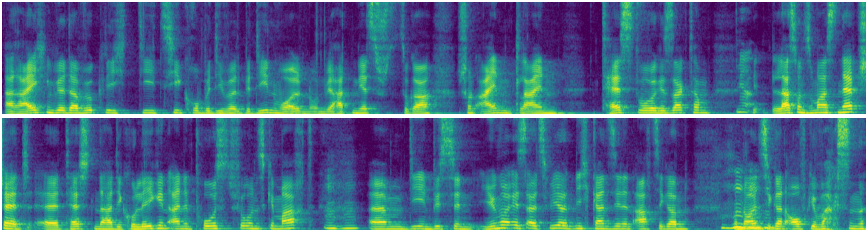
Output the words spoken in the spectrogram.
erreichen wir da wirklich die Zielgruppe, die wir bedienen wollen. Und wir hatten jetzt sogar schon einen kleinen Test, wo wir gesagt haben, Ja. lass uns mal Snapchat äh, testen. Da hat die Kollegin einen Post für uns gemacht, ähm, die ein bisschen jünger ist als wir, nicht ganz in den 80ern und 90ern aufgewachsen.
